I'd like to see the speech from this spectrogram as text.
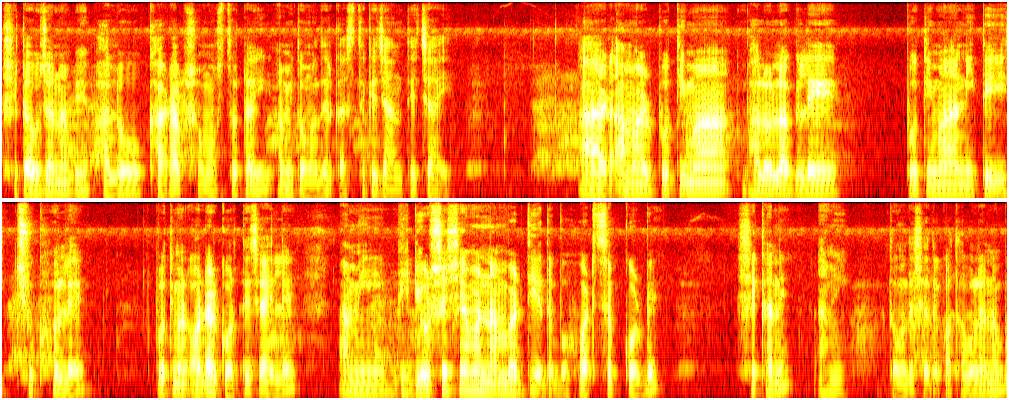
সেটাও জানাবে, ভালো খারাপ সমস্তটাই আমি তোমাদের কাছ থেকে জানতে চাই। আর আমার প্রতিমা ভালো লাগলে, প্রতিমা নিতে ইচ্ছুক হলে, প্রতিমার অর্ডার করতে চাইলে আমি ভিডিওর শেষে আমার নাম্বার দিয়ে দেবো হোয়াটসঅ্যাপ করবে। সেখানে আমি তোমাদের সাথে কথা বলে নেব।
